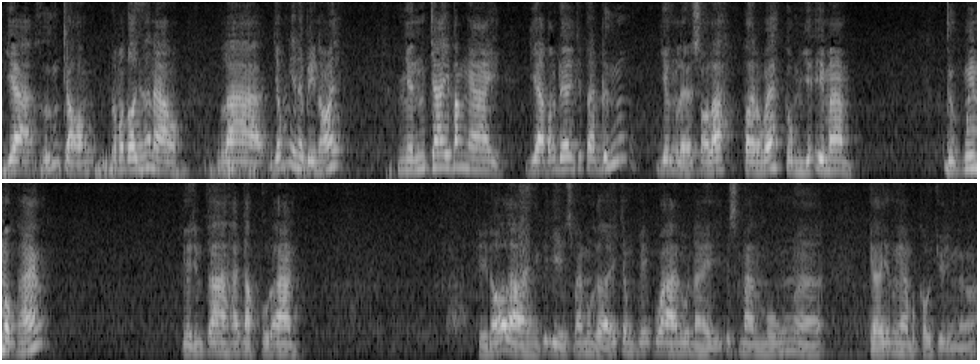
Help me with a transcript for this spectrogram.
và hưởng trọn Ramadan như thế nào là giống như Nabi nói, nhịn chay ban ngày và ban đêm chúng ta đứng dân lễ Salah Taraweh cùng với imam được nguyên một tháng giờ chúng ta hãy đọc Quran. Thì đó là những cái gì Ismail muốn gửi trong cái qua của này. Ismail muốn ờ, kể cho nghe một câu chuyện nữa.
